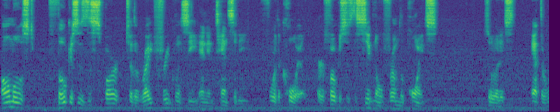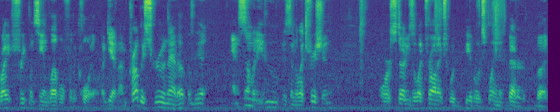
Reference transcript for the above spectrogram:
almost focuses the spark to the right frequency and intensity for the coil, or focuses the signal from the points so that it's at the right frequency and level for the coil. Again, I'm probably screwing that up a bit, and somebody who is an electrician or studies electronics would be able to explain it better, but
